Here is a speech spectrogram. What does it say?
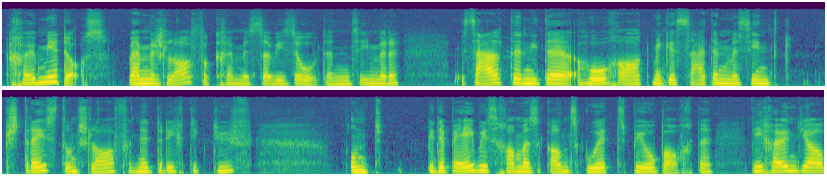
können wir das. Wenn wir schlafen, können wir es sowieso. Dann sind wir selten in der Hochatmung, es sei denn, wir sind gestresst und schlafen nicht richtig tief. Und bei den Babys kann man es ganz gut beobachten. Die können ja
